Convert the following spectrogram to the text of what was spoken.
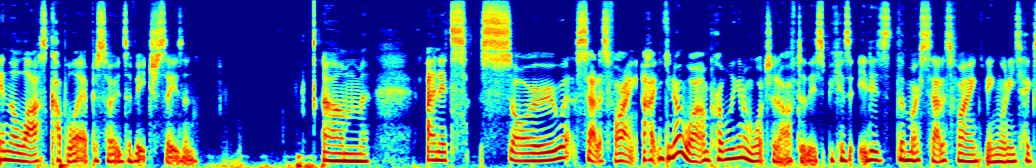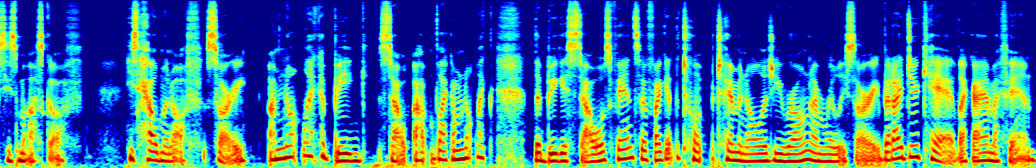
in the last couple of episodes of each season. Um, and it's so satisfying. Uh, you know what? I'm probably going to watch it after this because it is the most satisfying thing when he takes his mask off, his helmet off. Sorry, I'm not like a big Star uh, like I'm not like the biggest Star Wars fan. So if I get the ter- terminology wrong, I'm really sorry. But I do care. Like I am a fan.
